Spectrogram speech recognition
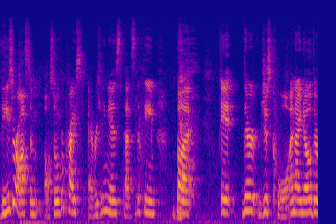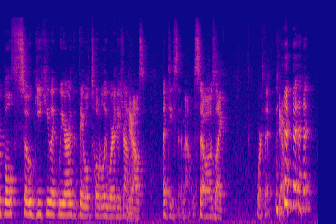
these are awesome. Also overpriced. Everything is. That's the theme. But it they're just cool. And I know they're both so geeky like we are that they will totally wear these around the house a decent amount. So I was like, worth it. Yeah.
